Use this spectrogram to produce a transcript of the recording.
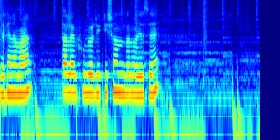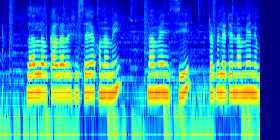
দেখেন আমার তালের ফুলরি কি সুন্দর হয়েছে। লাল লাল কালার এসেছে, এখন আমি নামিয়ে নিচ্ছি। একটা প্লেটে নামিয়ে নেব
